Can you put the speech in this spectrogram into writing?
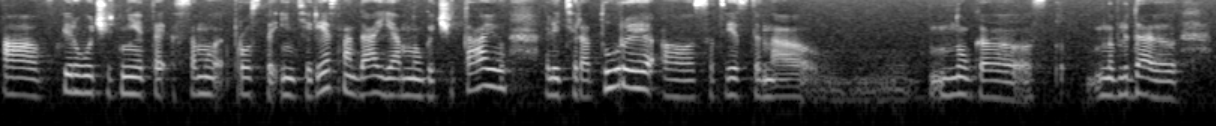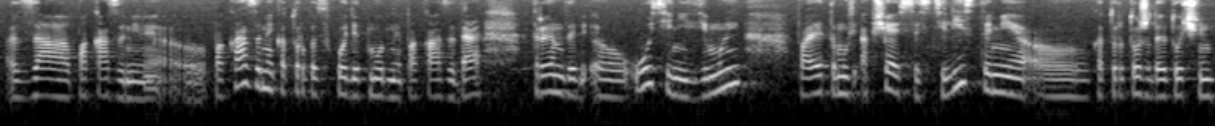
А, в первую очередь мне это само просто интересно, да, я много читаю литературы, а, соответственно, много наблюдаю за показами, э, показами, которые происходят, модные показы, да, тренды э, осени, зимы, поэтому общаюсь со стилистами, э, которые тоже дают очень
